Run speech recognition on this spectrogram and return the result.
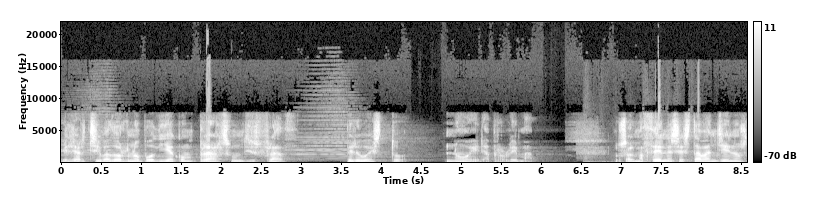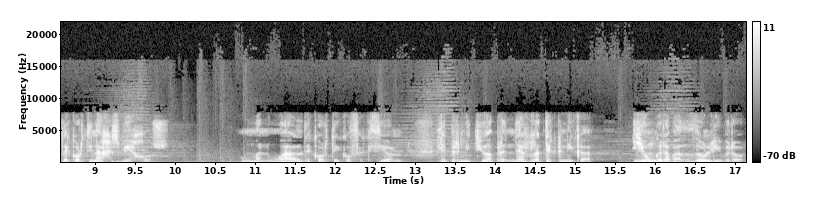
el archivador no podía comprarse un disfraz, pero esto no era problema. Los almacenes estaban llenos de cortinajes viejos. Un manual de corte y confección le permitió aprender la técnica y un grabado de un libro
